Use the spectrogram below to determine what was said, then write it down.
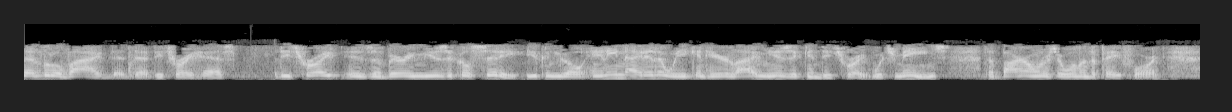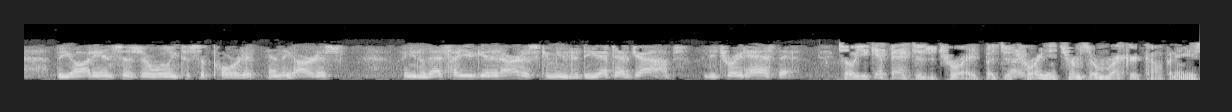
that little vibe that, that Detroit has. Detroit is a very musical city. You can go any night of the week and hear live music in Detroit, which means the bar owners are willing to pay for it. The audiences are willing to support it and the artists, you know, that's how you get an artist community. You have to have jobs. Detroit has that. So you get back to Detroit, but Detroit, right. in terms of record companies,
